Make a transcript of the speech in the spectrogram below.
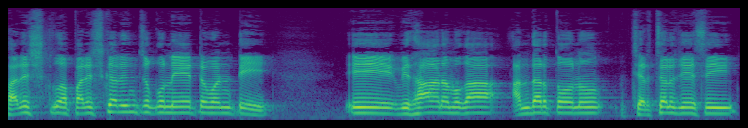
పరిష్క పరిష్కరించుకునేటువంటి ఈ విధానముగా అందరితోనూ చర్చలు చేసి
